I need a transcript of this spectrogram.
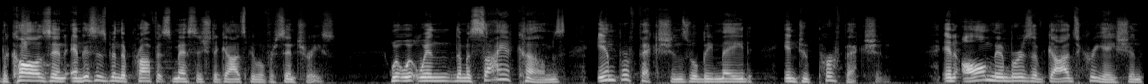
because, and, and this has been the prophet's message to God's people for centuries, when the Messiah comes, imperfections will be made into perfection. And all members of God's creation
